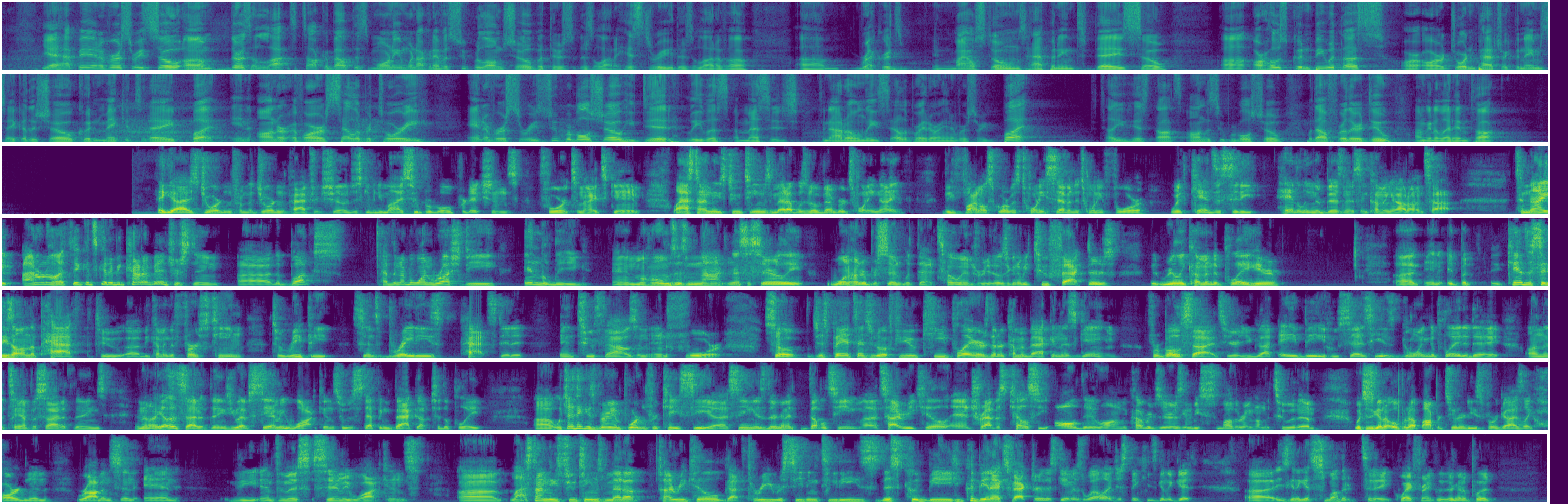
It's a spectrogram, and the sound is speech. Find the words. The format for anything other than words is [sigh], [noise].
Yeah, happy anniversary. So um, there's a lot to talk about this morning. We're not going to have a super long show, but there's there's a lot of history. There's a lot of uh, um, records and milestones happening today. So uh, our host couldn't be with us. Our, our Jordan Patrick, the namesake of the show, couldn't make it today. But in honor of our celebratory anniversary Super Bowl show, he did leave us a message to not only celebrate our anniversary, but tell you his thoughts on the Super Bowl show. Without further ado, I'm going to let him talk. Hey guys, Jordan from the Jordan Patrick Show, just giving you my Super Bowl predictions for tonight's game. Last time these two teams met up was November 29th. The final score was 27 to 24, with Kansas City handling their business and coming out on top. Tonight, I don't know. I think it's going to be kind of interesting. Uh, the Bucks have the number one rush D in the league, and Mahomes is not necessarily 100% with that toe injury. Those are going to be two factors that really come into play here. Uh, it, but Kansas City's on the path to uh, becoming the first team to repeat since Brady's Pats did it in 2004. So just pay attention to a few key players that are coming back in this game for both sides here. You got AB, who says he is going to play today on the Tampa side of things. And then on the other side of things, you have Sammy Watkins, who is stepping back up to the plate uh, which I think is very important for KC, uh, seeing as they're going to double team uh, Tyreek Hill and Travis Kelce all day long. The coverage there is going to be smothering on the two of them, which is going to open up opportunities for guys like Hardman, Robinson, and the infamous Sammy Watkins. Uh, last time these two teams met up, Tyreek Hill got three receiving TDs. This could be he could be an X factor this game as well. I just think he's going to get uh, he's going to get smothered today. Quite frankly, they're going to put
